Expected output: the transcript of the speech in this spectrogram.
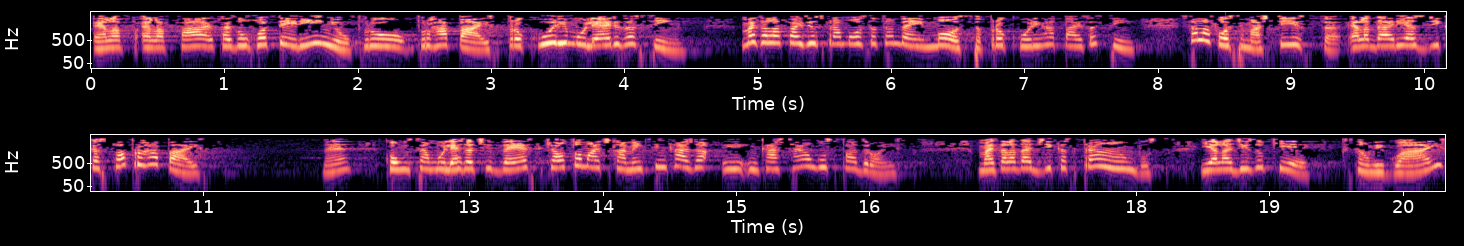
ela, ela faz, um roteirinho pro, pro rapaz, procure mulheres assim. Mas ela faz isso para a moça também. Moça, procure rapaz assim. Se ela fosse machista, ela daria as dicas só para o rapaz. Né? Como se a mulher já tivesse que automaticamente se encaixar, encaixar em alguns padrões. Mas ela dá dicas para ambos. E ela diz o quê? São iguais,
